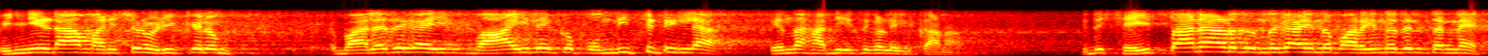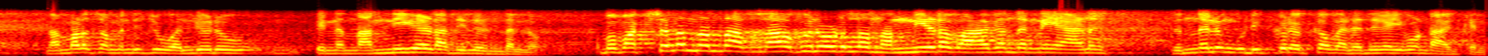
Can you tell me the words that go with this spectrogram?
പിന്നീട് ആ മനുഷ്യൻ ഒരിക്കലും വലത് കൈ വായിലേക്ക് പൊന്തിച്ചിട്ടില്ല എന്ന് ഹദീസുകളിൽ കാണാം. ഇത് ഷെയ്ത്താനാണ് തിന്നുക എന്ന് പറയുന്നതിൽ തന്നെ നമ്മളെ സംബന്ധിച്ച് വലിയൊരു പിന്നെ നന്ദികേട് അതിലുണ്ടല്ലോ. അപ്പൊ ഭക്ഷണം തന്ന അള്ളാഹുവിനോടുള്ള നന്ദിയുടെ ഭാഗം തന്നെയാണ് തിന്നലും കുടിക്കലൊക്കെ വലത് കൈ കൊണ്ടാക്കൽ.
